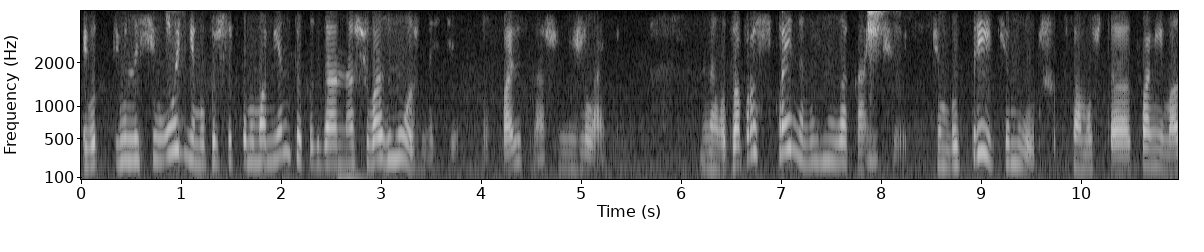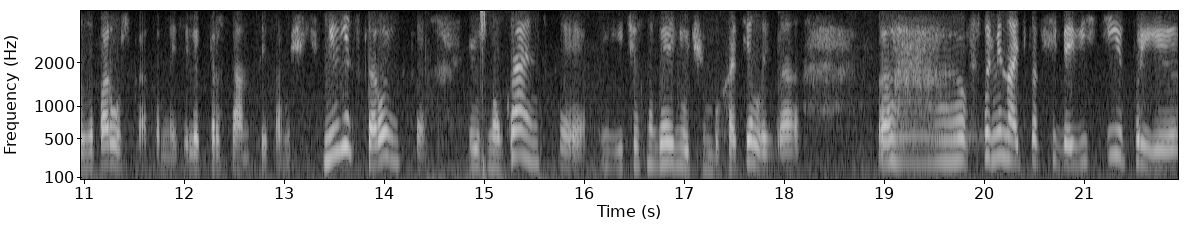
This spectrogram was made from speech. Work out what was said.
И вот именно сегодня мы пришли к тому моменту, когда наши возможности совпали с нашими желаниями. Ну, вот вопрос с Украиной нужно заканчивать. Чем быстрее, тем лучше. Потому что помимо Запорожской атомной электростанции, там еще Хмельницкая, Ровенская, Южноукраинская. И, честно говоря, не очень бы хотелось, да, вспоминать, как себя вести при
